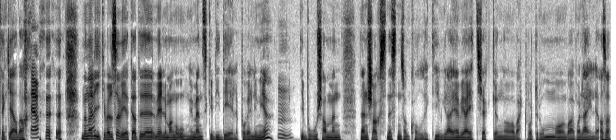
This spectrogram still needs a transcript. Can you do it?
tenker jeg da. Ja. Men allikevel så vet jeg at det, veldig mange unge mennesker de deler på veldig mye. Mm. De bor sammen. Det er en slags nesten sånn kollektiv greie. Vi har ett kjøkken og hvert vårt rom og hver vår leilighet. Altså,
